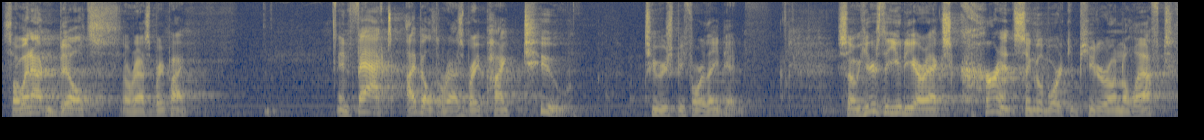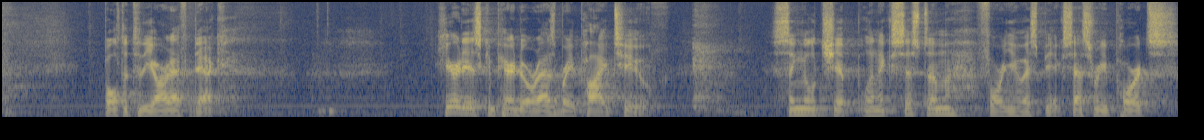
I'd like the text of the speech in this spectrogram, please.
So I went out and built a Raspberry Pi. In fact, I built a Raspberry Pi 2 two years before they did. So here's the UDRX current single board computer on the left, bolted to the RF deck. Here it is compared to a Raspberry Pi 2. Single chip Linux system, four USB accessory ports,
